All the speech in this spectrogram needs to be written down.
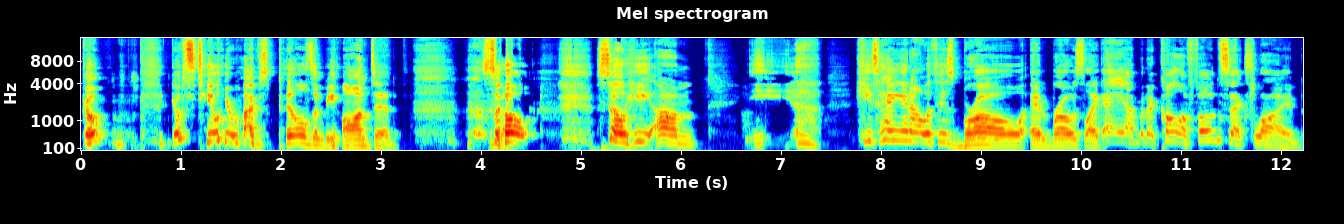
go go steal your wife's pills and be haunted. So so he um he, uh, he's hanging out with his bro and bro's like hey i'm gonna call a phone sex line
